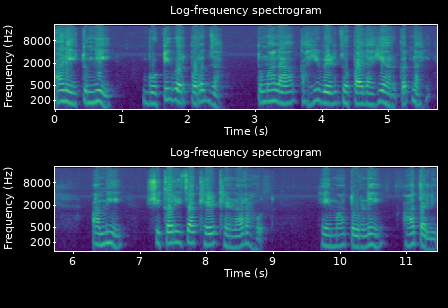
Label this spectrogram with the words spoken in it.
आणि तुम्ही बोटीवर परत जा. तुम्हाला काही वेळ झोपायलाही हरकत नाही. आम्ही शिकारीचा खेळ खेळणार आहोत. हेमा तोरणे आत आली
